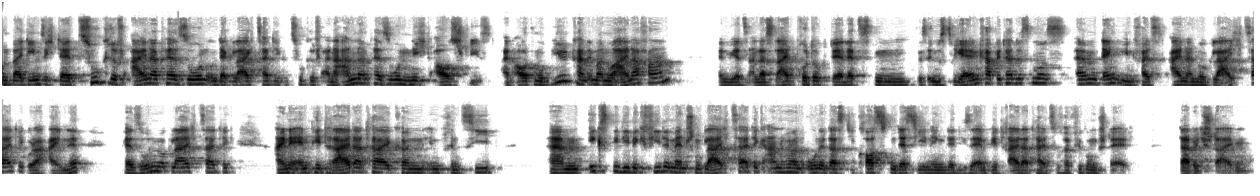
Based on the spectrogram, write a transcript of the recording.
und bei dem sich der Zugriff einer Person und der gleichzeitige Zugriff einer anderen Person nicht ausschließt. Ein Automobil kann immer nur einer fahren. Wenn wir jetzt an das Leitprodukt der letzten des industriellen Kapitalismus ähm, denken, jedenfalls einer nur gleichzeitig oder eine Person nur gleichzeitig. Eine MP3-Datei können im Prinzip ähm, x-beliebig viele Menschen gleichzeitig anhören, ohne dass die Kosten desjenigen, der diese MP3-Datei zur Verfügung stellt, dadurch steigen.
